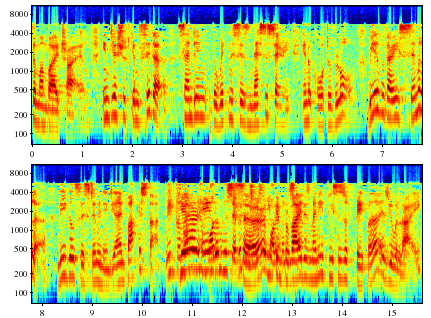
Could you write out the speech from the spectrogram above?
the Mumbai trial, India should consider sending the witnesses necessary in a court of law. We have a very similar legal system in India and Pakistan. We you in- voluminous evidence, Sir, you can provide as many pieces of paper as you will like,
